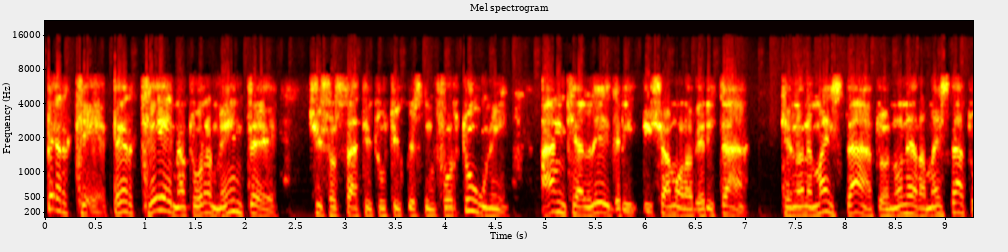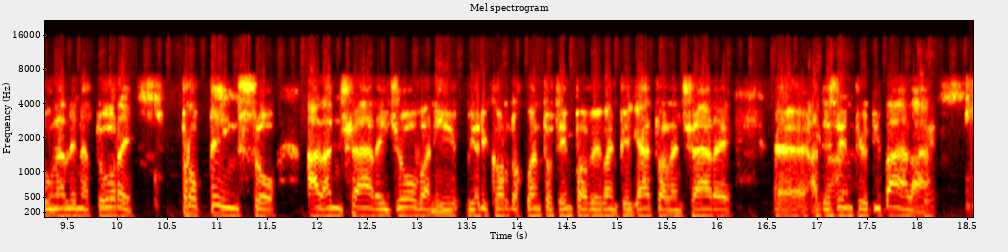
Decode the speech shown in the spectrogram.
Perché? Perché naturalmente ci sono stati tutti questi infortuni, anche Allegri, diciamo la verità, che non è mai stato, non era mai stato un allenatore propenso a lanciare i giovani. Mi ricordo quanto tempo aveva impiegato a lanciare, eh, ad esempio, Di Bala. Sì,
